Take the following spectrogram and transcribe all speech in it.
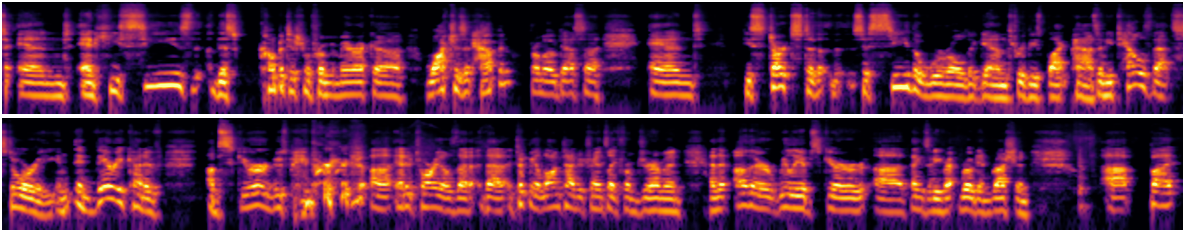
to end, and he sees this competition from America, watches it happen from Odessa, and he starts to, to see the world again through these black paths. And he tells that story in, in very kind of obscure newspaper uh, editorials that, that it took me a long time to translate from German, and then other really obscure uh, things that he wrote in Russian. Uh, but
